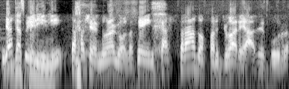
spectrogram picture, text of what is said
Gasperini, Gasperini. sta facendo una cosa che è incastrato a far giocare Adebur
